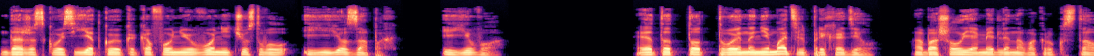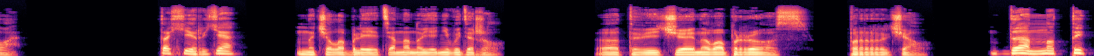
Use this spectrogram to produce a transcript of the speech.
Даже сквозь едкую какофонию вони чувствовал и ее запах, и его. «Это тот твой наниматель приходил?» Обошел я медленно вокруг стола. «Тахир, я...» — начала блеять она, но я не выдержал. «Отвечай на вопрос!» — прорычал. «Да, но ты...»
